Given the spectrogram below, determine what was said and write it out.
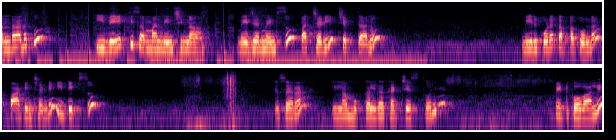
అందాలకు ఈ వెయిట్కి సంబంధించిన మెజర్మెంట్స్ పచ్చడి చెప్తాను. మీరు కూడా తప్పకుండా పాటించండి ఈ టిప్స్. చూసారా? ఇలా ముక్కలుగా కట్ చేసుకొని పెట్టుకోవాలి.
